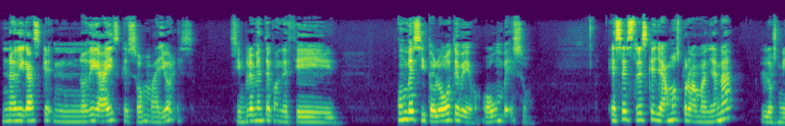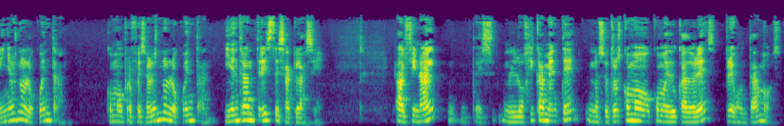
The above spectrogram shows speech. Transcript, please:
no, digas que, no digáis que son mayores. Simplemente con decir un besito, luego te veo, o un beso. Ese estrés que llevamos por la mañana los niños no lo cuentan, como profesores no lo cuentan y entran tristes a clase. Al final, pues lógicamente nosotros como, como educadores preguntamos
